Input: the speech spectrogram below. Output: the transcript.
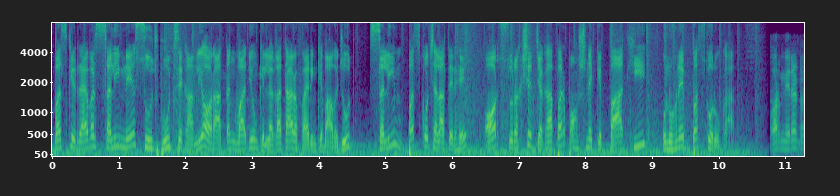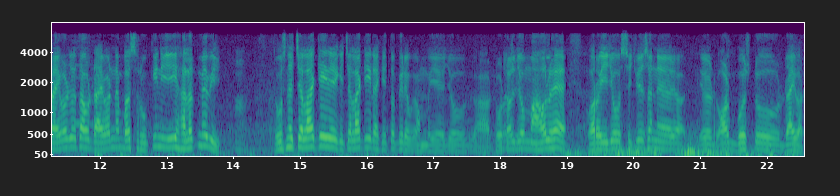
बस के ड्राइवर सलीम ने सूझबूझ से काम लिया और आतंकवादियों की लगातार फायरिंग के बावजूद सलीम बस को चलाते रहे और सुरक्षित जगह पर पहुँचने के बाद ही उन्होंने बस को रोका। और मेरा ड्राइवर जो था वो ड्राइवर ने बस रोकी नहीं यही हालत में भी। तो उसने चला के रखी चला के ही रखी तो फिर हम ये जो आ, टोटल जो माहौल है और ये जो सिचुएशन है ऑल गोज टू ड्राइवर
